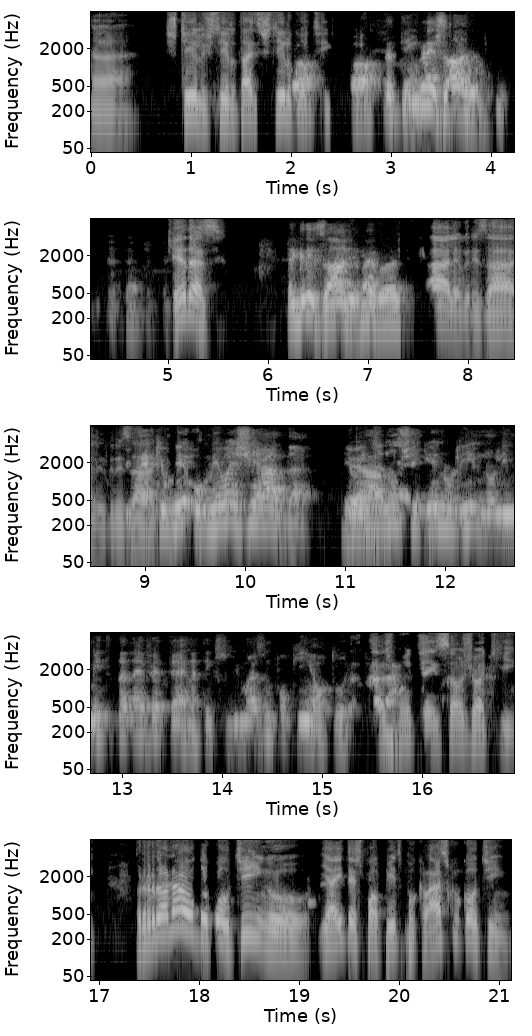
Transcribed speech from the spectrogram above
Ah, estilo, estilo, tá de estilo, ó, Coutinho. Ó, eu tenho grisalho. Que, Desce? É grisalho, né, Branco? Grisalho, grisalho, grisalho. É que o meu, o meu é geada. Eu ainda não cheguei no, li, no limite da neve eterna, tem que subir mais um pouquinho a altura. Estás muito em São Joaquim. Ronaldo Coutinho. E aí, tem palpites pro clássico, Coutinho?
